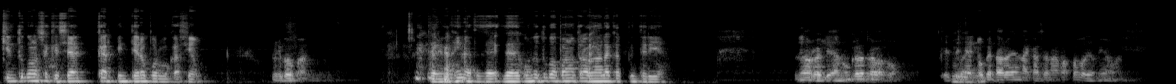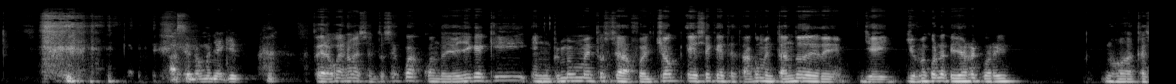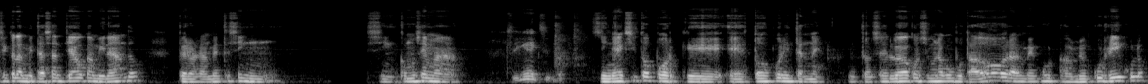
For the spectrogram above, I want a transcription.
¿quién tú conoces que sea carpintero por vocación? Mi papá. Pero imagínate, ¿desde, cuándo tu papá no trabajaba en la carpintería? No, en realidad nunca lo trabajó. Él tenía bueno. que estar en la casa nada más para joder mamá. Haciendo muñequitos. Pero bueno, eso. Entonces, cuando yo llegué aquí, en un primer momento, o sea, fue el shock ese que te estaba comentando de, de Yo me acuerdo que yo recorrí no, casi que la mitad de Santiago caminando, pero realmente sin, sin, ¿cómo se llama? Sin éxito. Sin éxito porque es todo por internet. Entonces luego conseguí una computadora, armé, un currículo.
